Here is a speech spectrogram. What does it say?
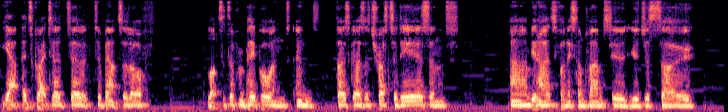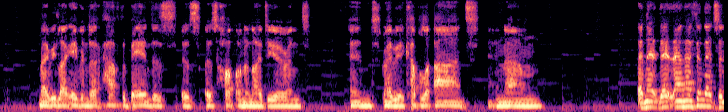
yeah, it's great to, to, to bounce it off lots of different people, and, and those guys are trusted ears. And, um, you know, it's funny sometimes you, you're just so maybe like even half the band is, is, is hot on an idea, and and maybe a couple of aren't. And, um, and that, that and I think that's an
